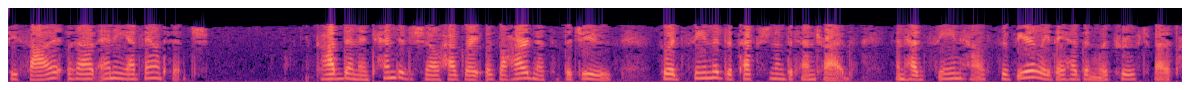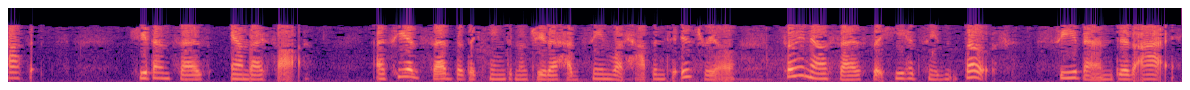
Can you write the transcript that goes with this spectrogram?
she saw it without any advantage. God then intended to show how great was the hardness of the Jews, who had seen the defection of the ten tribes, and had seen how severely they had been reproved by the prophets. He then says, And I saw. As he had said that the kingdom of Judah had seen what happened to Israel, so he now says that he had seen both, See then did I.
